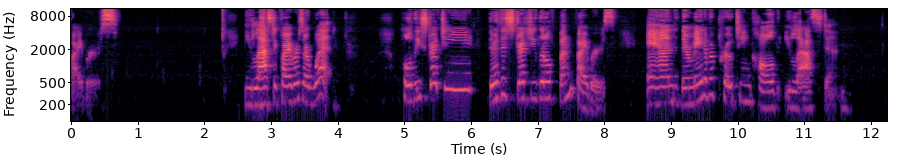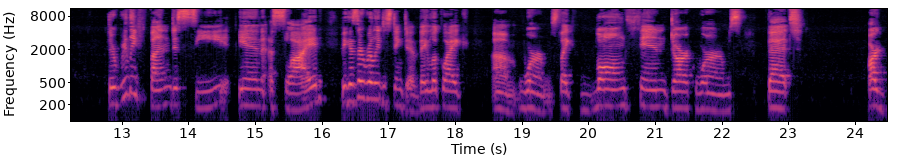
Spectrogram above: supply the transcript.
fibers. Elastic fibers are what? Holy stretchy. They're the stretchy little fun fibers. And they're made of a protein called elastin. They're really fun to see in a slide because they're really distinctive. They look like um, worms, like long, thin, dark worms that are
